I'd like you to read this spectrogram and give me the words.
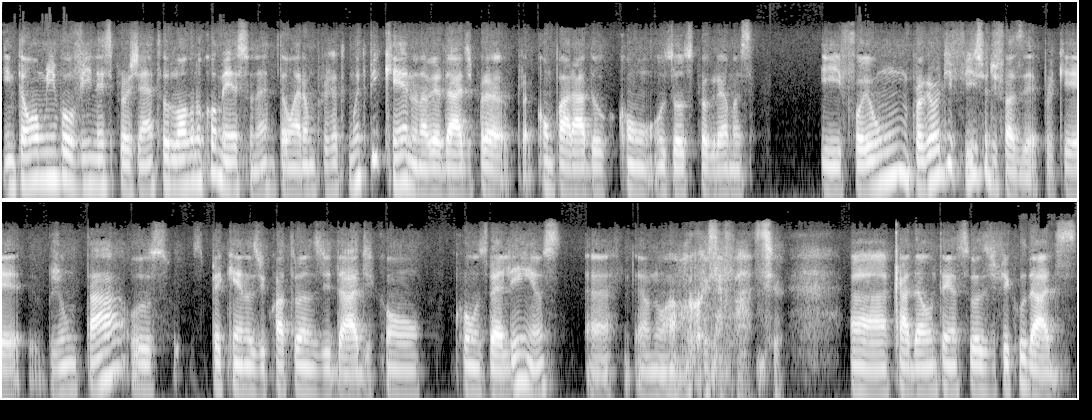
Então eu me envolvi nesse projeto logo no começo, né? Então era um projeto muito pequeno, na verdade, pra, pra comparado com os outros programas. E foi um programa difícil de fazer, porque juntar os, pequenos de 4 anos de idade com, com os velhinhos, uh, não é uma coisa fácil. Uh, cada um tem as suas dificuldades.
